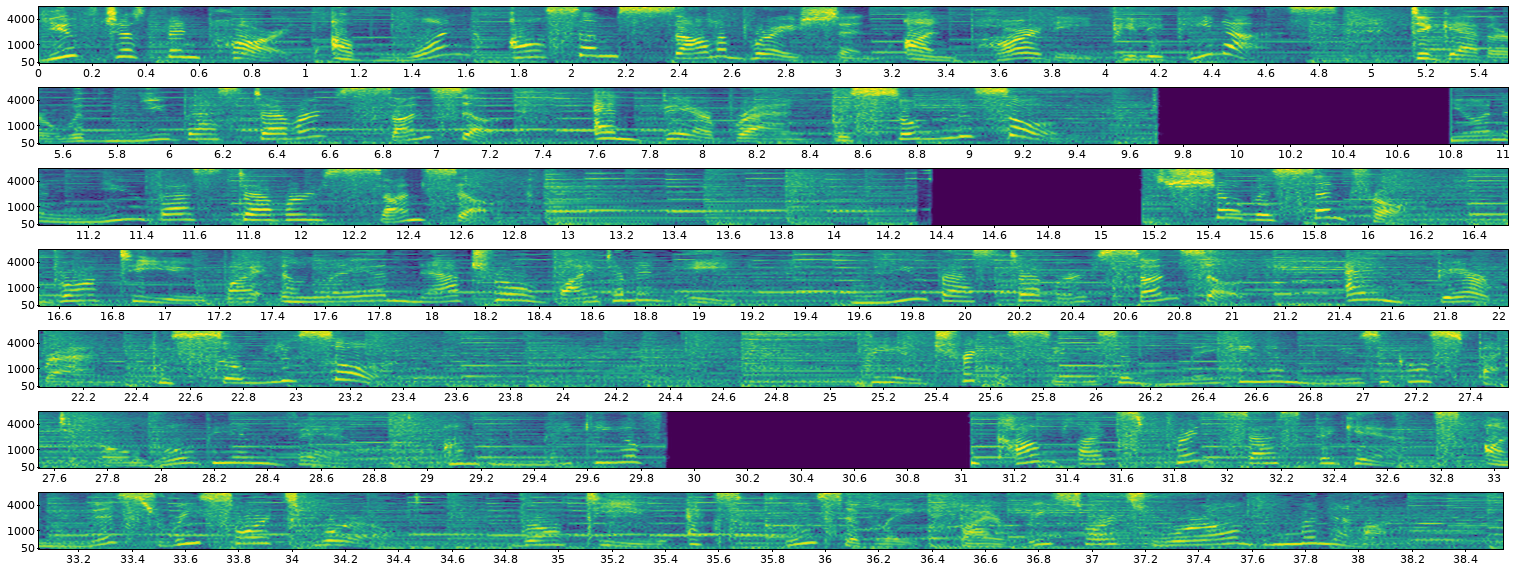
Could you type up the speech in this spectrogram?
You've just been part of one awesome celebration on Party Pilipinas, together with new best ever Sunsilk and Bear Brand Busog Lusog. Yun ang new best ever Sunsilk. Showbiz Central, brought to you by Elea Natural Vitamin E, new best ever Sunsilk, and Bear Brand Busog Lusog. The intricacies of making a musical spectacle will be unveiled on the making of Complex Princess begins on Miss Resorts World. Brought to you exclusively by Resorts World Manila.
